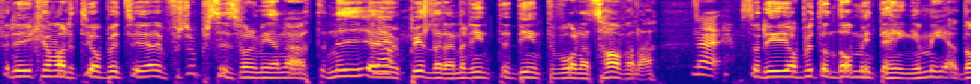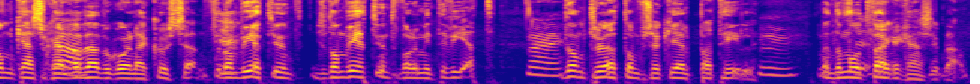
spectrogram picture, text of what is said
För det kan vara lite jobbigt, jag förstår precis vad du menar, att ni är ju Ja. utbildade men det är inte, det är inte vårdnadshavarna. Nej, Så det är jobbigt om de inte hänger med, de kanske själva Ja. behöver gå den här kursen, för de vet, ju inte, de vet ju inte vad de inte vet. nej. De tror att de försöker hjälpa till, Mm, men de motverkar kanske ibland.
